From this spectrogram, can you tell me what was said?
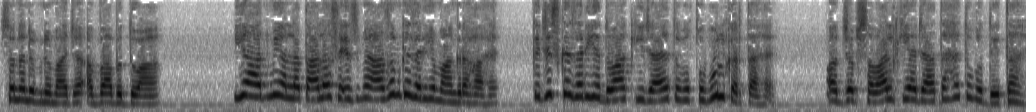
سنن ابن ماجہ ابواب الدعاء۔ یہ آدمی اللہ تعالیٰ سے اسم اعظم کے ذریعے مانگ رہا ہے کہ جس کے ذریعے دعا کی جائے تو وہ قبول کرتا ہے اور جب سوال کیا جاتا ہے تو وہ دیتا ہے۔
